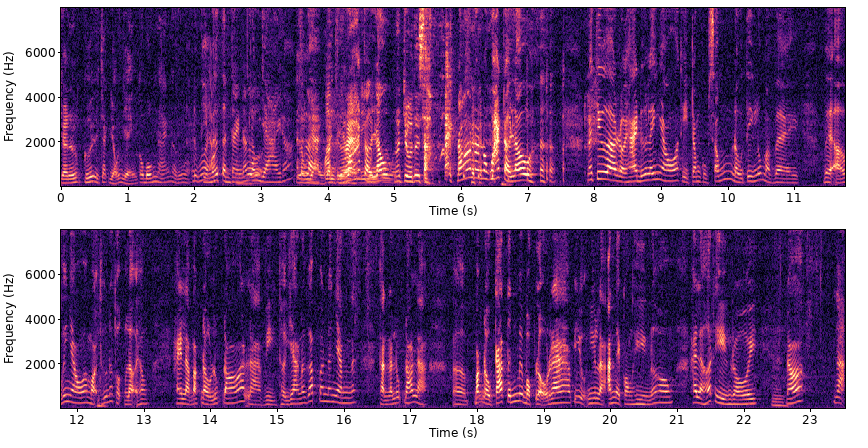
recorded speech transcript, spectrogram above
cho đến lúc cưới thì chắc dõn dẹn có 4 tháng rồi đúng không? Đúng thì rồi. mới tình này nó lâu dài đó. Lâu là dài quá, thứ quá trời lâu. nó chưa tới sao đó nó nó quá trời lâu. Nó chứ à, rồi hai đứa lấy nhau á, thì trong cuộc sống đầu tiên lúc mà về về ở với nhau á, mọi thứ nó thuận lợi không? Hay là bắt đầu lúc đó là vì thời gian nó gấp á, nó nhanh á. Thành ra lúc đó là ờ, bắt đầu cá tính mới bộc lộ ra. Ví dụ như là anh này còn hiền nữa không? Hay là hết hiền rồi? Ừ. đó. Dạ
